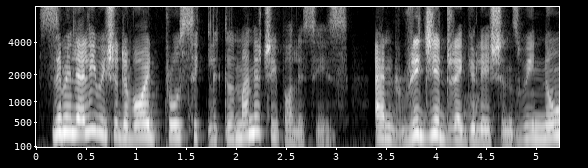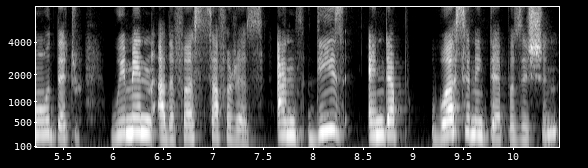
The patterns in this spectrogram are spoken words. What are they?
Similarly, we should avoid pro cyclical monetary policies and rigid regulations. We know that women are the first sufferers, and these end up worsening their position.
